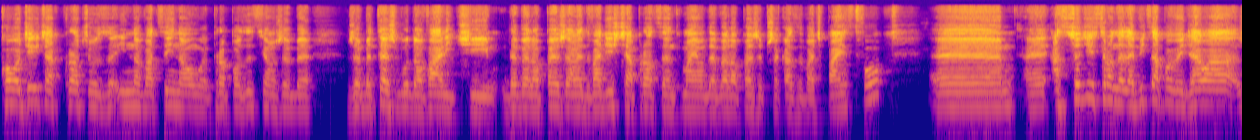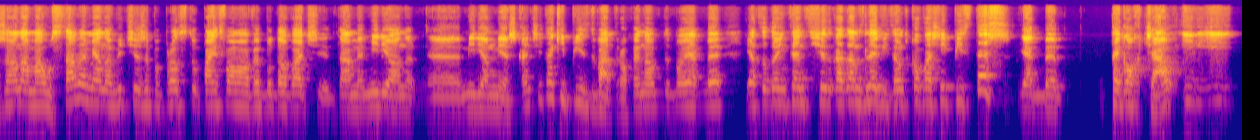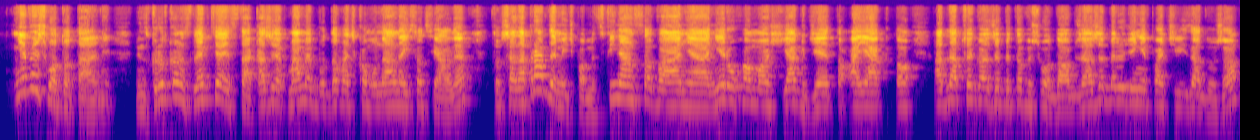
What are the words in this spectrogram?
Kołodziejczak kroczył z innowacyjną propozycją, żeby żeby też budowali ci deweloperzy, ale 20% mają deweloperzy przekazywać państwu. E, e, a z trzeciej strony Lewica powiedziała, że ona ma ustawę, mianowicie, że po prostu państwo ma wybudować tam milion, e, milion mieszkań, czyli taki PiS 2 trochę, no bo jakby ja co do intencji się zgadzam z Lewicą, tylko właśnie PiS też jakby tego chciał i, i nie wyszło totalnie. Więc krótko mówiąc, lekcja jest taka, że jak mamy budować komunalne i socjalne, to trzeba naprawdę mieć pomysł finansowania, nieruchomość, jak gdzie to, a jak to, a dlaczego, żeby to wyszło dobrze, a żeby ludzie nie płacili za dużo.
